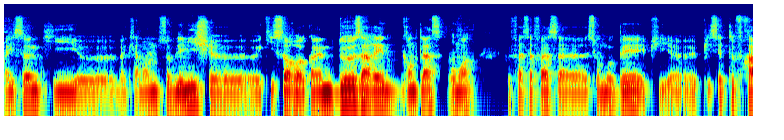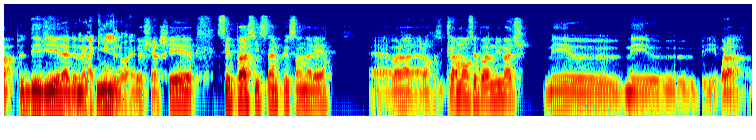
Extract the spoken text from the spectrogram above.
Allison qui euh, bah, clairement nous sauve les miches, euh, qui sort quand même deux arrêts de grande classe pour moi, face à face sur Mopé, et puis, puis cette frappe déviée là de, McNeil, qui va chercher. C'est pas si simple que ça en a l'air. voilà, alors clairement, c'est pas l'homme du match, mais, mais, mais voilà.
